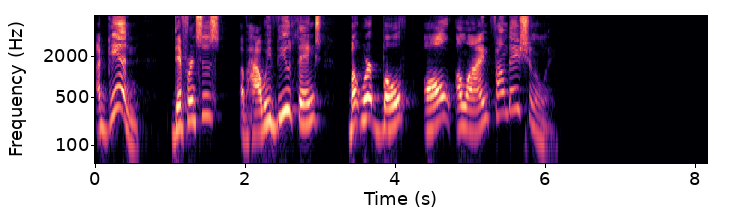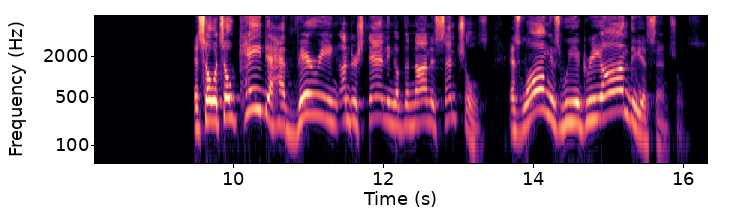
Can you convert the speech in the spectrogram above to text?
Again, differences of how we view things, but we're both all aligned foundationally. And so it's okay to have varying understanding of the non essentials as long as we agree on the essentials.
